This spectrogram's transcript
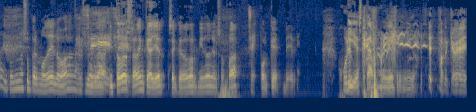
ah, y con una supermodelo, ah, es verdad. Y todos saben que ayer se quedó dormido en el sofá porque bebe. Julio... y está muy deprimido. Porque,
